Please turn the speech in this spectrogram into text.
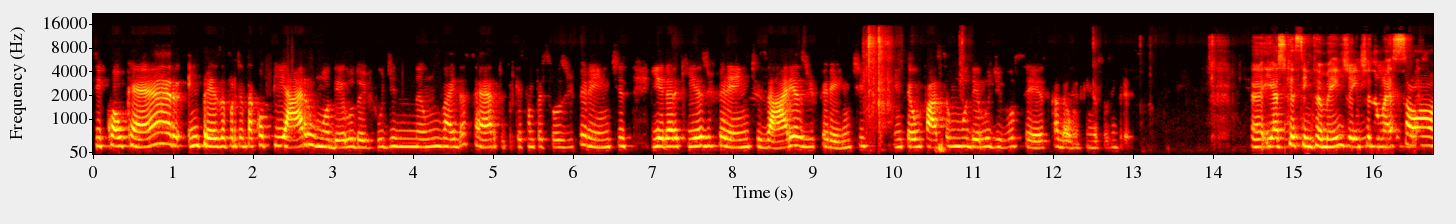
Se qualquer empresa for tentar copiar o modelo do iFood, não vai dar certo, porque são pessoas diferentes, hierarquias diferentes, áreas diferentes. Então, façam um modelo de vocês, cada um, enfim, das suas empresas. É, e acho que assim também, gente, não é só.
